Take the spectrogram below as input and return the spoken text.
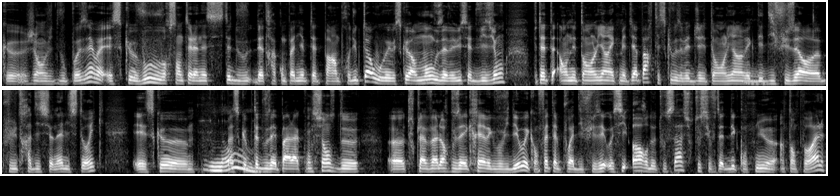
que j'ai envie de vous poser. ouais. Est-ce que vous, vous ressentez la nécessité d'être accompagné peut-être par un producteur, ou est-ce qu'à un moment vous avez eu cette vision, peut-être en étant en lien avec Mediapart, est-ce que vous avez déjà été en lien avec des diffuseurs euh, plus traditionnels, historiques? Est-ce que euh, Non. parce que peut-être vous n'avez pas la conscience de euh, toute la valeur que vous avez créée avec vos vidéos et qu'en fait, elles pourraient être diffusées aussi hors de tout ça, surtout si vous êtes des contenus euh, intemporels.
